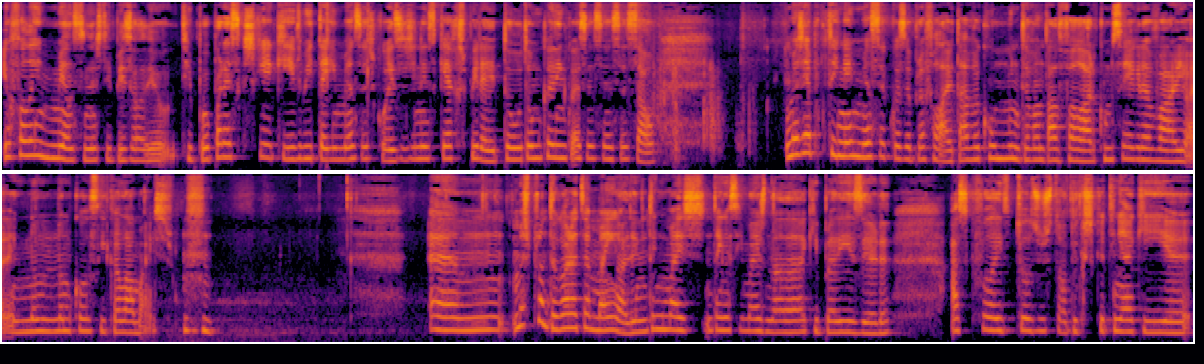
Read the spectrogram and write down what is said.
Eu falei imenso neste episódio. Tipo, parece que cheguei aqui e debitei imensas coisas e nem sequer respirei. Estou um bocadinho com essa sensação. Mas é porque tinha imensa coisa para falar, estava com muita vontade de falar, comecei a gravar e olhem, não, não me consegui calar mais. um, mas pronto, agora também, olhem, não tenho mais, não tenho assim mais nada aqui para dizer. Acho que falei de todos os tópicos que eu tinha aqui, eh,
